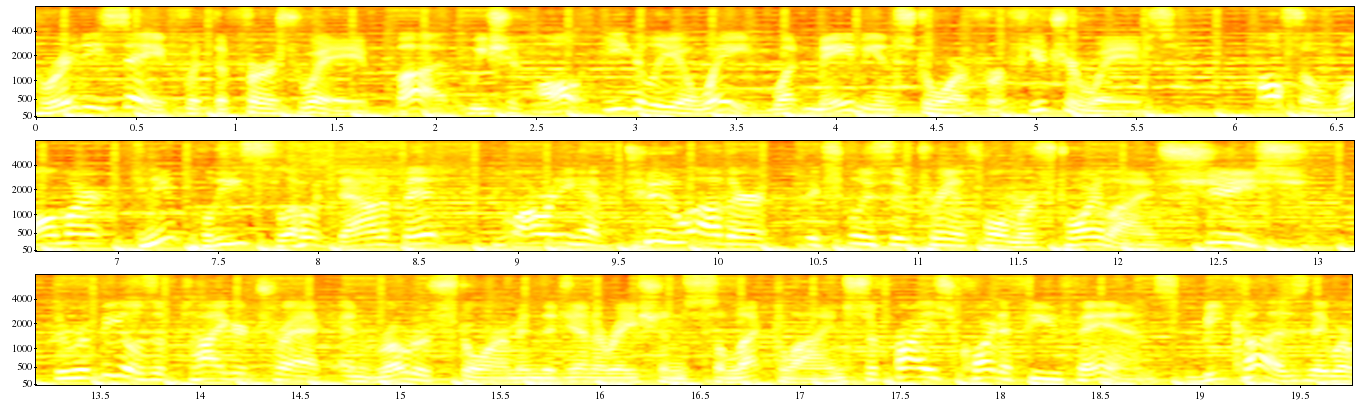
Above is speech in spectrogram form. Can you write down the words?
pretty safe with the first wave, but we should all eagerly await what may be in store for future waves. Also, Walmart, can you please slow it down a bit? You already have two other exclusive Transformers toy lines. Sheesh! The reveals of Tiger Track and Rotorstorm in the Generation Select line surprised quite a few fans because they were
